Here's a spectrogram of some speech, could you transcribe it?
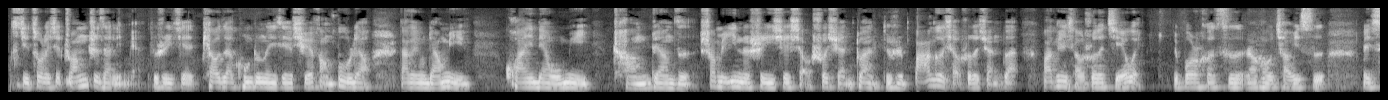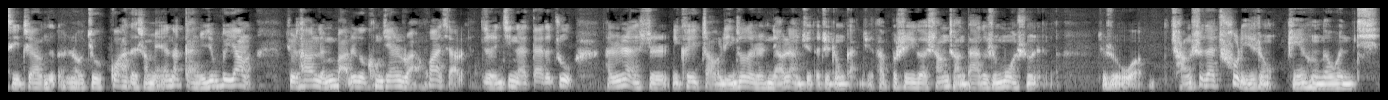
自己做了一些装置在里面，就是一些飘在空中的一些雪纺布料，大概有两米。宽一点五米长这样子，上面印的是一些小说选段，就是八个小说的选段，八篇小说的结尾，就博尔赫斯，然后乔伊斯，类似于这样子的，然后就挂在上面，那感觉就不一样了。就是它能把这个空间软化下来，人进来待得住，它仍然是你可以找邻座的人聊两句的这种感觉，它不是一个商场，大家都是陌生人的。就是我尝试在处理这种平衡的问题。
